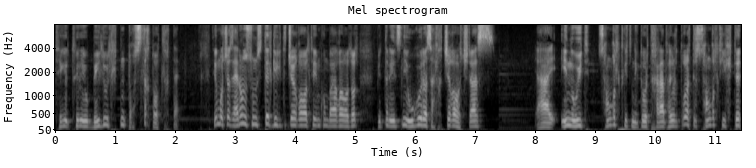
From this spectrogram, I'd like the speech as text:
тэр биелүүлэхэд нь туслах дуудлагатай. Тийм учраас ариун сүнстэй л гэгдэж байгаа бол тийм хүн байгаа бол бид нар эзний үгээрээ салхаж байгаа учраас яа энэ үед сонголт гэж нэгдүгээрт хараад хоёрдугаар тэр сонголт хийхдээ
